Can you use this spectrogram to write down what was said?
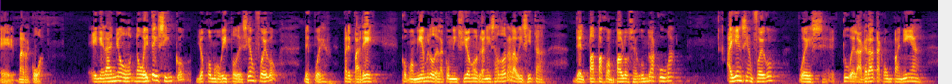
eh, Baracoa. En el año 95, yo como obispo de Cienfuegos, después preparé como miembro de la comisión organizadora la visita del Papa Juan Pablo II a Cuba. Ahí en Cienfuegos, pues eh, tuve la grata compañía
